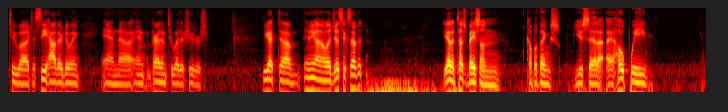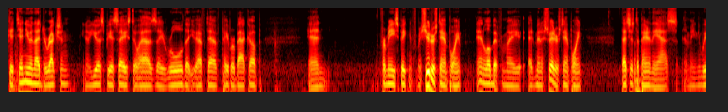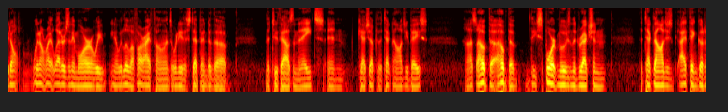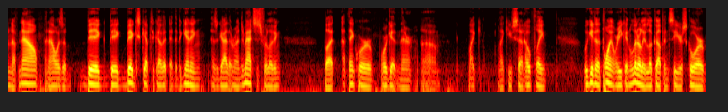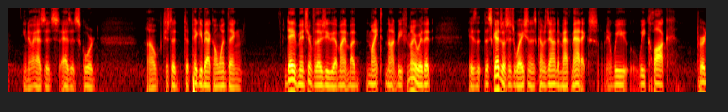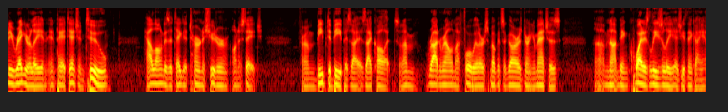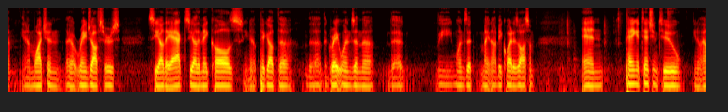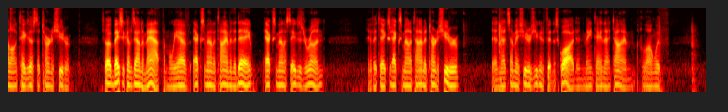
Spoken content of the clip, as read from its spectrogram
to uh, to see how they're doing and uh, and compare them to other shooters. You got um, anything on the logistics of it? Yeah, to touch base on a couple of things you said, I, I hope we continue in that direction. You know, USPSA still has a rule that you have to have paper backup, and for me, speaking from a shooter standpoint and a little bit from a administrator standpoint, that's just a pain in the ass. I mean, we don't we don't write letters anymore. We you know we live off our iPhones. We need to step into the the 2008s and catch up to the technology base. Uh, so I hope the I hope the the sport moves in the direction the technology is I think good enough now. And I was a big big big skeptic of it at the beginning as a guy that runs matches for a living. But I think we're we're getting there. Um, like like you said, hopefully we get to the point where you can literally look up and see your score you know, as it's as it's scored. Uh, just to, to piggyback on one thing Dave mentioned, for those of you that might might not be familiar with it, is that the schedule situation is comes down to mathematics. I mean, we we clock pretty regularly and, and pay attention to how long does it take to turn a shooter on a stage, from beep to beep, as I as I call it. So I'm riding around on my four wheeler, smoking cigars during your matches. I'm not being quite as leisurely as you think I am. You know, I'm watching the range officers, see how they act, see how they make calls. You know, pick out the the, the great ones and the the the ones that might not be quite as awesome, and paying attention to you know how long it takes us to turn a shooter. So it basically comes down to math. I mean, we have X amount of time in the day, X amount of stages to run. If it takes X amount of time to turn a shooter, then that's how many shooters you can fit in a squad and maintain that time, along with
